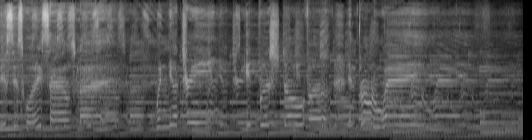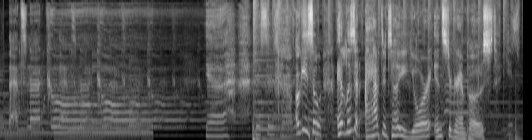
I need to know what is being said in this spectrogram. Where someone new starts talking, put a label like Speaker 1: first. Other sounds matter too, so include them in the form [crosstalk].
Speaker 1: This is what it sounds like when your dreams get pushed over and thrown away. That's not cool. Yeah, this is
Speaker 2: Okay, so hey, listen, I have to tell you, your Instagram post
